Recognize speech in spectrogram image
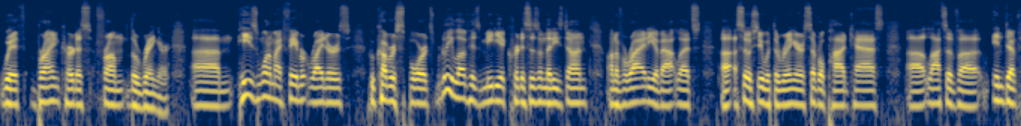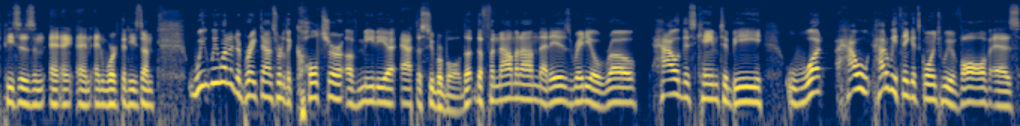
with Bryan Curtis from The Ringer. Um, he's one of my favorite writers who covers sports. Really love his media criticism that he's done on a variety of outlets uh, associated with The Ringer, several podcasts, uh, lots of uh, in-depth pieces and, and, and, and work that he's done. We, we wanted to break down sort of the culture of media at the Super Bowl, the, the phenomenon that is Radio Row, how this came to be what how how do we think it's going to evolve as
